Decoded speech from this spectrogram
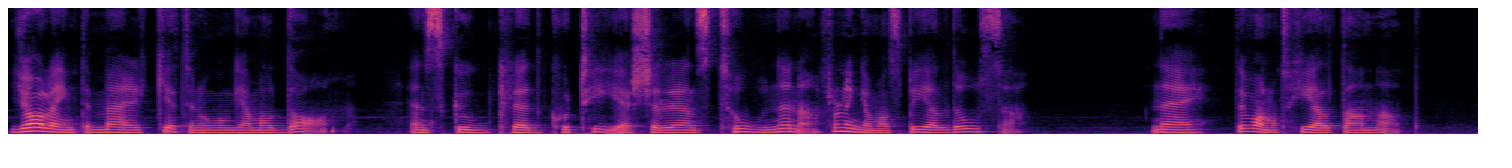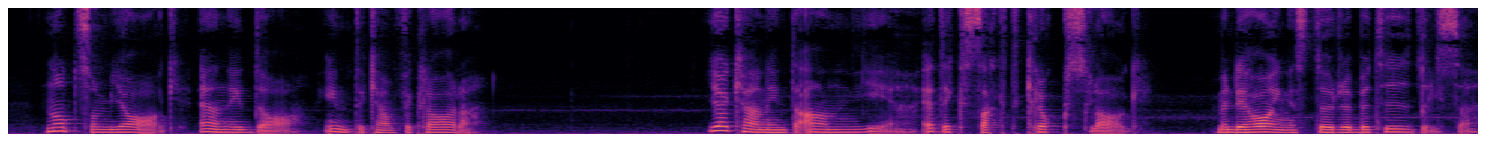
Jag la inte märke till någon gammal dam, en skuggklädd kortege eller ens tonerna från en gammal speldosa. Nej, det var något helt annat. Något som jag än idag inte kan förklara. Jag kan inte ange ett exakt klockslag, men det har ingen större betydelse.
